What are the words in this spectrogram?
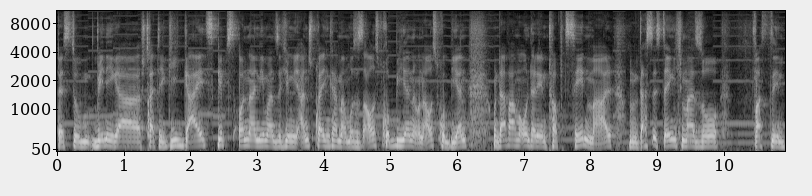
desto weniger Strategie-Guides gibt es online, die man sich irgendwie ansprechen kann. Man muss es ausprobieren und ausprobieren. Und da waren wir unter den Top 10 Mal. Und das ist, denke ich mal, so, was den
